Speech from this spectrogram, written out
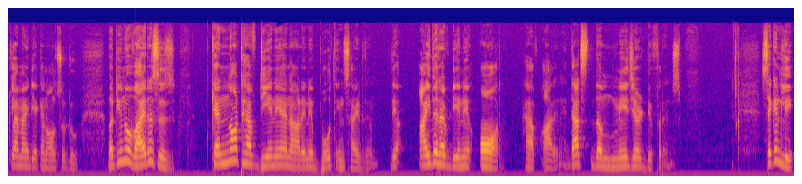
chlamydia can also do. But you know viruses cannot have DNA and RNA both inside them. They either have DNA or have RNA that's the major difference. Secondly,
